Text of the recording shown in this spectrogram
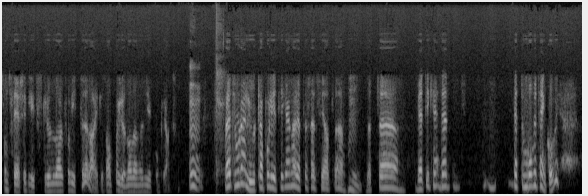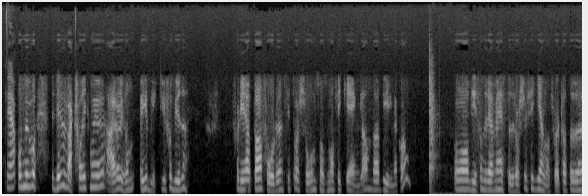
som ser sitt livsgrunnlag forvitre, pga. denne nye konkurransen. Mm. Men jeg tror det er lurt av politikerne å rett og slett si at hm, dette vet ikke, det, dette må vi tenke over. Ja. Og det vi i hvert fall ikke må gjøre, er å liksom øyeblikkelig forby det. Fordi at da får du en situasjon sånn som man fikk i England da bilene kom. Og de som drev med hestedrosjer, fikk gjennomført at det,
